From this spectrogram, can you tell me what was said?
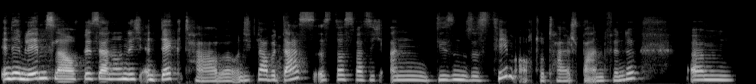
in dem Lebenslauf bisher noch nicht entdeckt habe. Und ich glaube, das ist das, was ich an diesem System auch total spannend finde, ähm,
